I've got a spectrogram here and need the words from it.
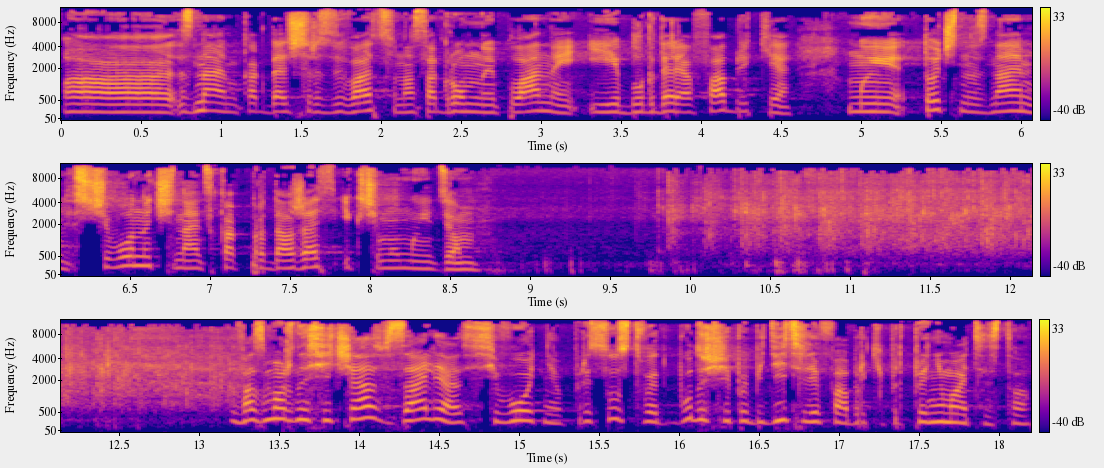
а, знаем, как дальше развиваться, у нас огромные планы, и благодаря фабрике мы точно знаем, с чего начинать, как продолжать и к чему мы идем. Возможно, сейчас в зале сегодня присутствуют будущие победители фабрики предпринимательства.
